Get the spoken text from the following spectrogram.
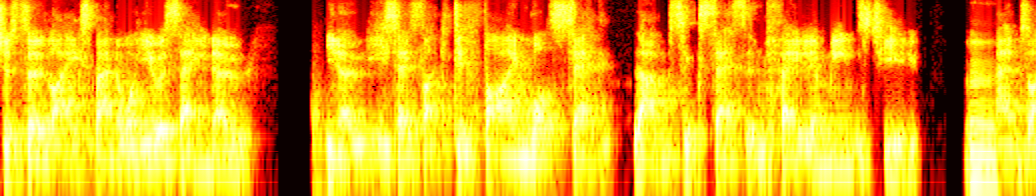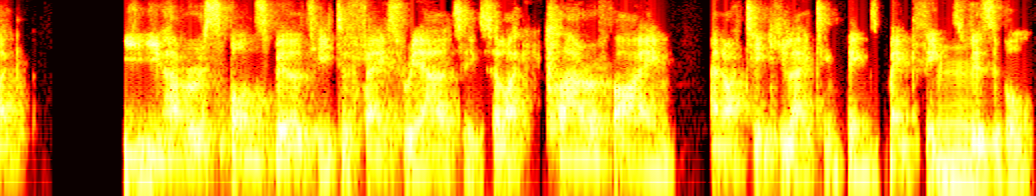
just to like expand on what you were saying, you know, you know, he says like define what um, success and failure means to you, mm. and like you, you have a responsibility to face reality. So like clarifying and articulating things make things mm. visible,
